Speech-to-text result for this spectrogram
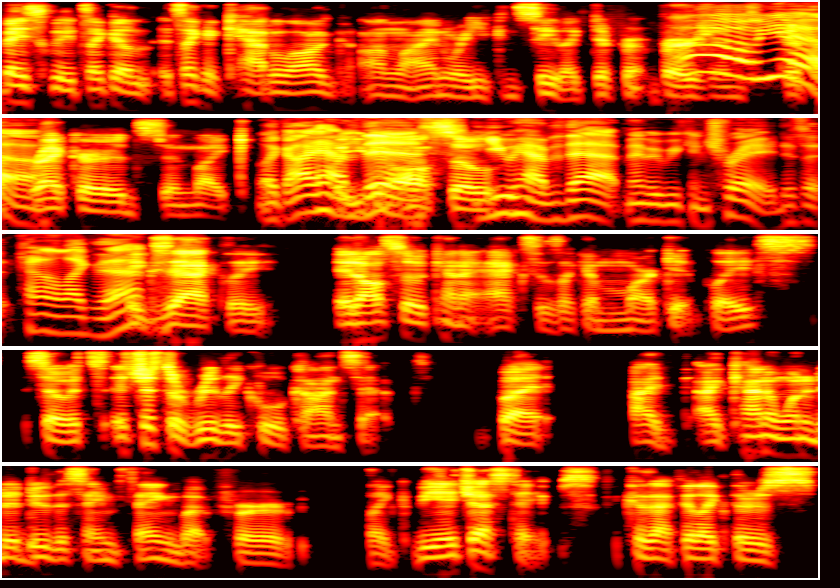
basically it's like a it's like a catalog online where you can see like different versions, Oh, yeah. different records, and like Like I have you this, also- you have that. Maybe we can trade. Is it kind of like that? exactly. It also kind of acts as like a marketplace. So it's it's just a really cool concept. But I I kind of wanted to do the same thing, but for like VHS tapes because I feel like there's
